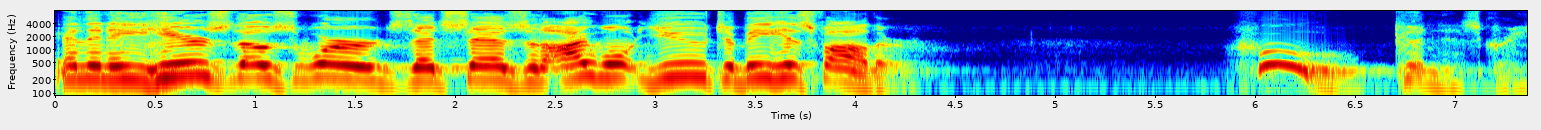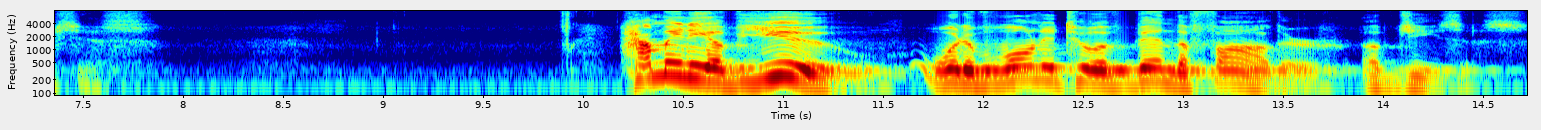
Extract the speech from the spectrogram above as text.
And then he hears those words that says that I want you to be his father. Whew, goodness gracious. How many of you would have wanted to have been the father of Jesus?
